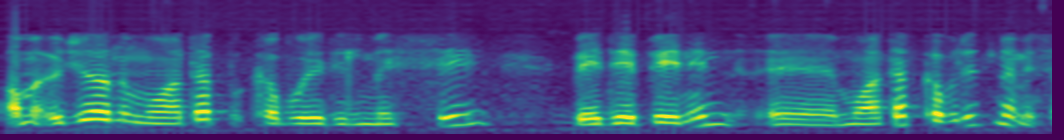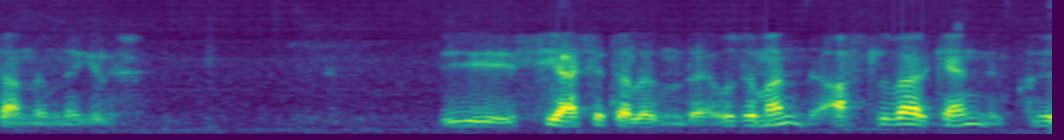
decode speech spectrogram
Ama Öcalan'ın muhatap kabul edilmesi BDP'nin e, muhatap kabul edilmemesi anlamına gelir e, siyaset alanında. O zaman aslı varken e,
